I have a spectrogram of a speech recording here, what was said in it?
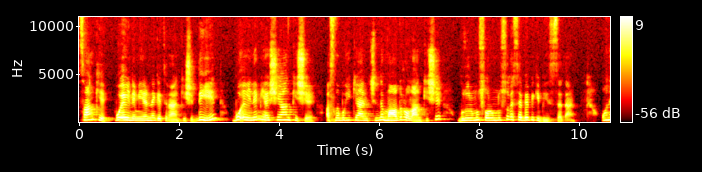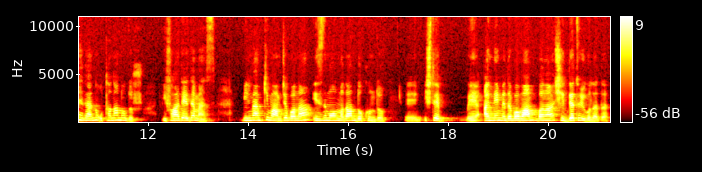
Sanki bu eylemi yerine getiren kişi değil, bu eylemi yaşayan kişi, aslında bu hikayenin içinde mağdur olan kişi bu durumun sorumlusu ve sebebi gibi hisseder. O nedenle utanan odur. ifade edemez. Bilmem kim amca bana iznim olmadan dokundu. Ee, İşte e, annem ya da babam bana şiddet uyguladı.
